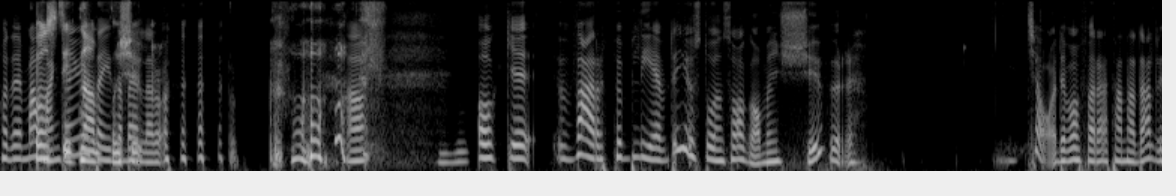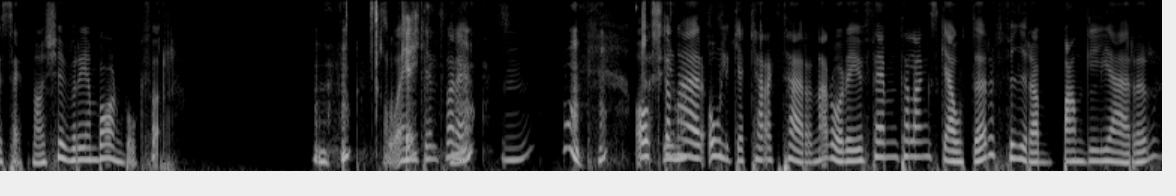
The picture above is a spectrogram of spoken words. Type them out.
det är mamman Konstigt kan ju namn heta på en Isabella då. ja. Mm. Och eh, varför blev det just då en saga om en tjur? Ja, det var för att han hade aldrig sett någon tjur i en barnbok förr. Mhm. Så Okej. enkelt var det. Mm. Mm. Mhm. Och de man. här olika karaktärerna då, det är ju fem talangscouter, fyra bandeljärer,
